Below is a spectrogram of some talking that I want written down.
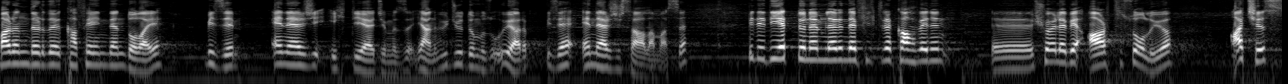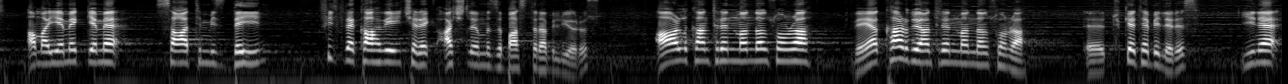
barındırdığı kafeinden dolayı bizim enerji ihtiyacımızı yani vücudumuzu uyarıp bize enerji sağlaması. Bir de diyet dönemlerinde filtre kahvenin eee, şöyle bir artısı oluyor. Açız ama yemek yeme saatimiz değil. Filtre kahve içerek açlığımızı bastırabiliyoruz. Ağırlık antrenmandan sonra veya kardiyo antrenmandan sonra e, tüketebiliriz. Yine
